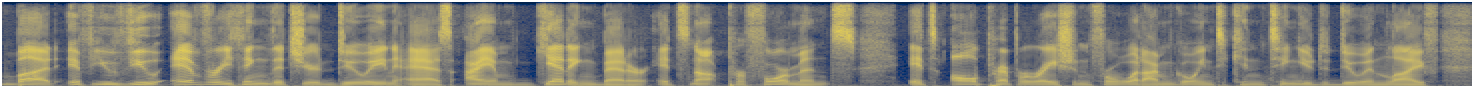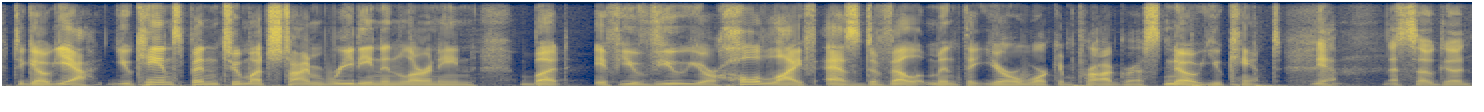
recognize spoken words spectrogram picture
But if you view everything that you're doing as I am getting better, it's not performance. It's all preparation for what I'm going to continue to do in life. To go, yeah, you can spend too much time reading and learning, but if you view your whole life as development that you're a work in progress, no, you can't. yeah that's so good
